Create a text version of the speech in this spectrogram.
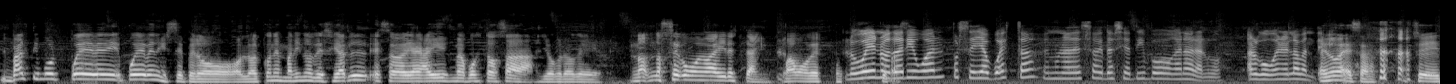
Baltimore puede, puede venirse, pero los halcones marinos de Seattle, eso ahí me ha puesto osada. Yo creo que. No, no sé cómo me va a ir este año. Vamos a ver. Lo voy a anotar igual por si hay apuesta. En una de esas, gracias a ti, puedo ganar algo. Algo bueno en la bandera. En una de esas. sí,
